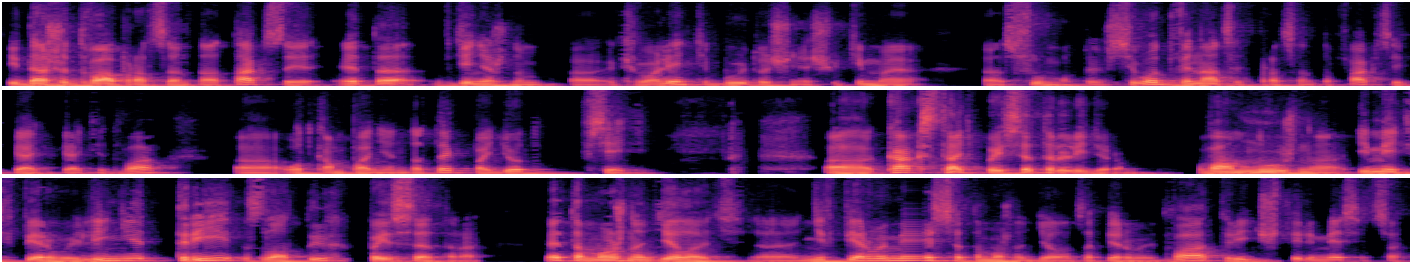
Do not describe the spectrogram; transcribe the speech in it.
и даже 2% от акций это в денежном эквиваленте будет очень ощутимая сумма. То есть всего 12% акций, 5, 5,2 от компании Endotech пойдет в сеть. Как стать Pacesetter лидером? Вам нужно иметь в первой линии три золотых пейсеттера. Это можно делать э, не в первый месяц, это можно делать за первые 2, 3, 4 месяца.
